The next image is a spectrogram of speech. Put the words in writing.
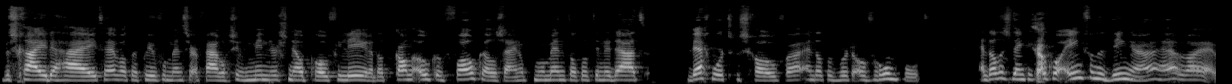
bescheidenheid, hè, wat ook heel veel mensen ervaren, of zich minder snel profileren. Dat kan ook een valkuil zijn op het moment dat dat inderdaad weg wordt geschoven en dat het wordt overrompeld. En dat is denk ik Ja. ook wel een van de dingen. Hè, waar,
